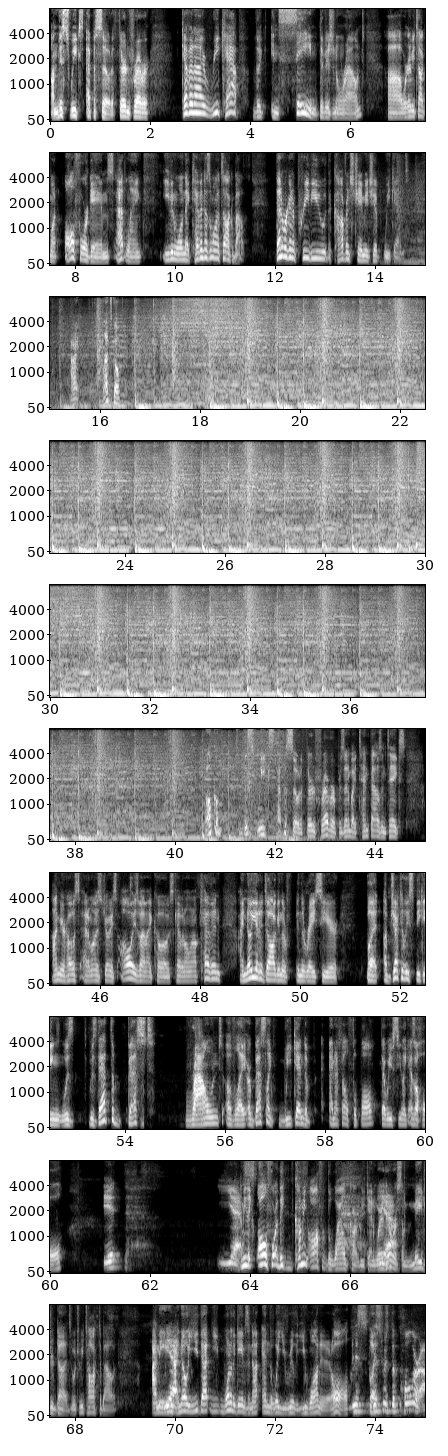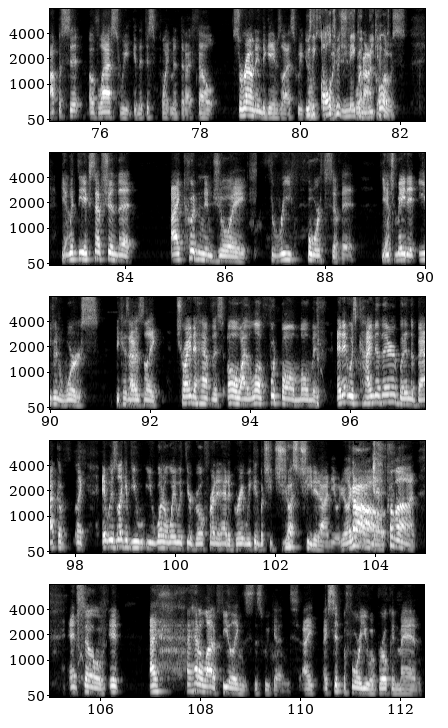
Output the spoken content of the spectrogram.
On this week's episode of Third and Forever, Kevin and I recap the insane divisional round. Uh, we're going to be talking about all four games at length, even one that Kevin doesn't want to talk about. Then we're going to preview the conference championship weekend. All right, let's go. Welcome to this week's episode of Third Forever, presented by 10,000 Takes. I'm your host, Adam Oz, joined as always by my co-host, Kevin Olin. Kevin, I know you had a dog in the in the race here, but objectively speaking, was was that the best round of like or best like weekend of NFL football that we've seen like as a whole? It Yes. I mean, like all four, like coming off of the wild card weekend where Yeah. there were some major duds, which we talked about. I mean, Yeah. I know you that you, one of the games did not end the way you really you wanted at all. this but- this was the polar opposite of last week and the disappointment that I felt surrounding the games last week. It was the ultimate makeup not weekend. Close. Yeah. With the exception that I couldn't enjoy three fourths of it, Yeah. which made it even worse because I was like trying to have this, oh, I love football moment. and it was kind of there, but in the back of like it was like if you you went away with your girlfriend and had a great weekend, but she just cheated on you, and you're like, oh, come on. And so it, I, I had a lot of feelings this weekend. I I sit before you a broken man.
